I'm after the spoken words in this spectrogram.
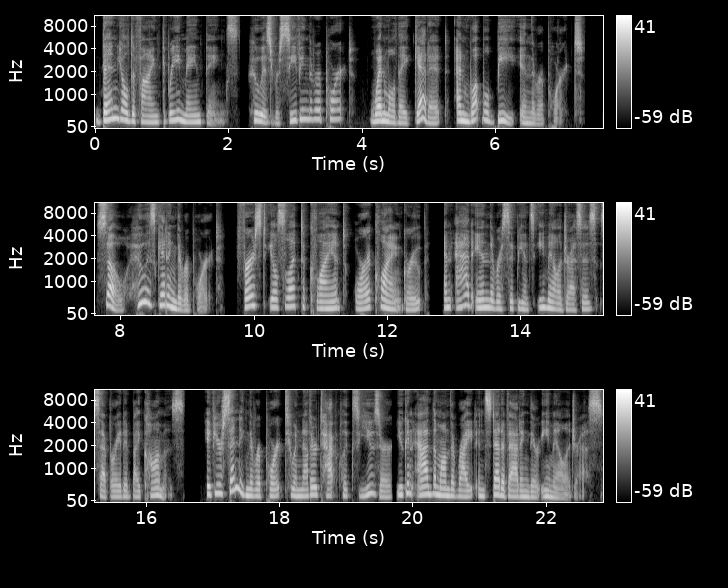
Then you'll define three main things who is receiving the report, when will they get it, and what will be in the report. So, who is getting the report? First, you'll select a client or a client group and add in the recipient's email addresses separated by commas. If you're sending the report to another TapClicks user, you can add them on the right instead of adding their email address.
